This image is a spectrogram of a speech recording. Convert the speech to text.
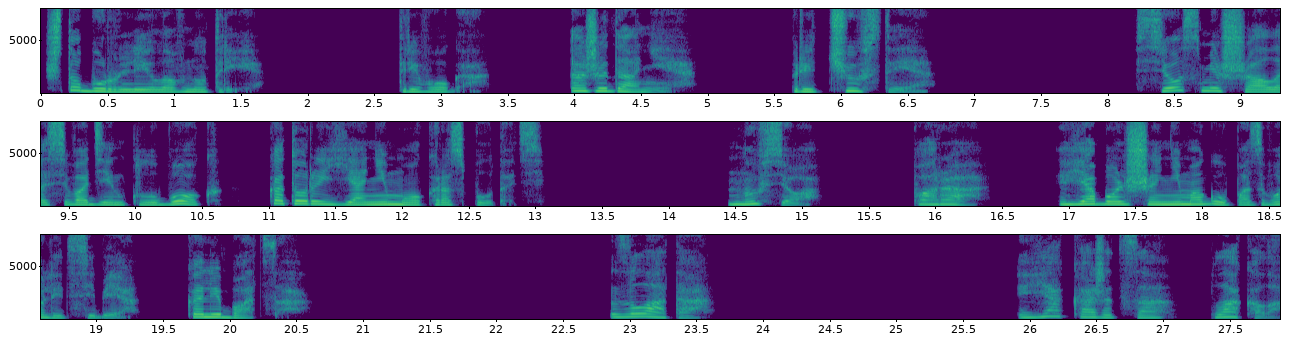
что бурлило внутри. Тревога, ожидание, предчувствие, все смешалось в один клубок, который я не мог распутать. Ну все, пора. Я больше не могу позволить себе колебаться. Злата. Я, кажется, плакала.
